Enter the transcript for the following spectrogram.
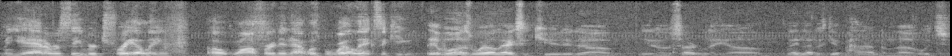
I mean, you had a receiver trailing uh, Wofford, and that was well executed. It was well executed. Uh, you know, certainly uh, they let us get behind them though, which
